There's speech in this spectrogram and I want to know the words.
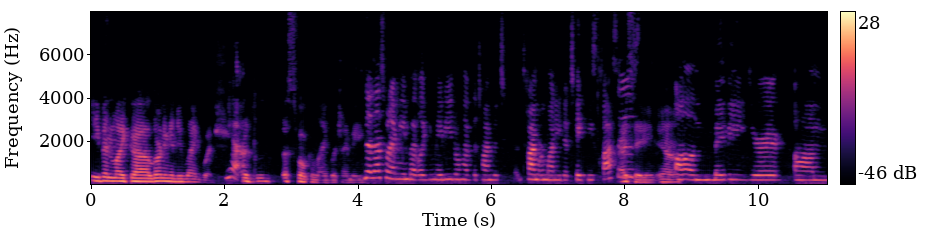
even like uh, learning a new language, Yeah. a, a spoken language. I mean, No, that's what I mean. But like, maybe you don't have the time to t- time or money to take these classes. I see. Yeah, Um, maybe you're, um,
